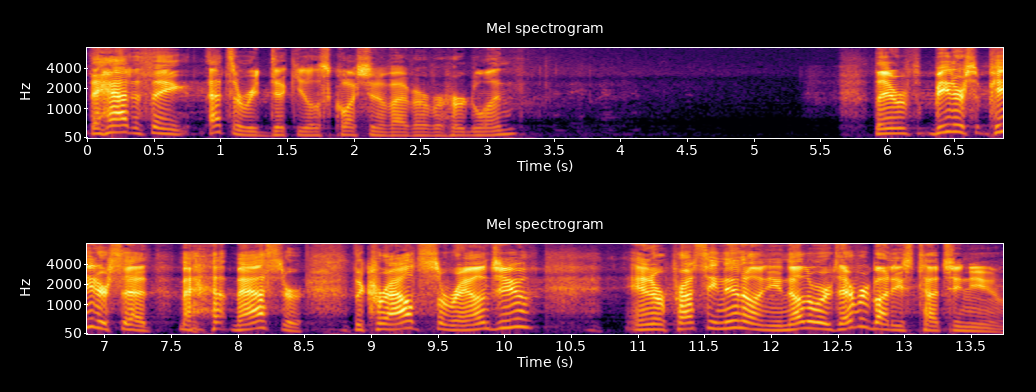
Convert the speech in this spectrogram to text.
They had to think, That's a ridiculous question if I've ever heard one. They Peter, Peter said, Master, the crowds surround you and are pressing in on you. In other words, everybody's touching you.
